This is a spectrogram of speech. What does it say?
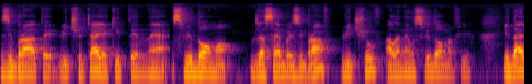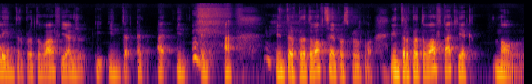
зібрати відчуття, які ти не свідомо для себе зібрав, відчув, але не усвідомив їх. І далі інтерпретував, як же інтер, е, а, ін, а, інтерпретував це, я просто. Інтерпретував так, як ну,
